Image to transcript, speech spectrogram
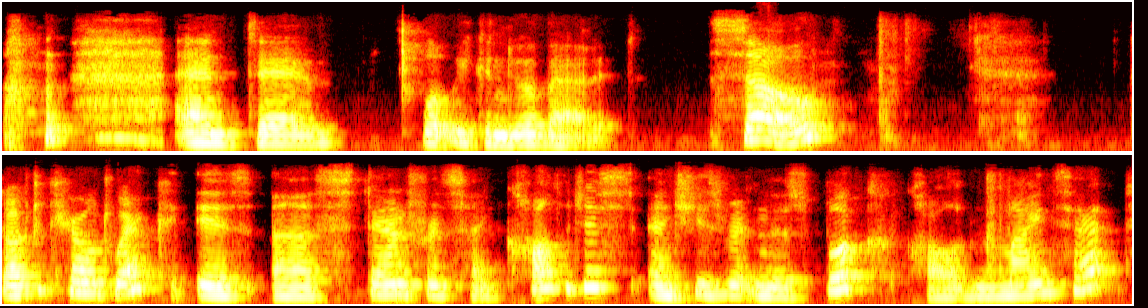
and uh, what we can do about it. So, Dr. Carol Dweck is a Stanford psychologist, and she's written this book called Mindset,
